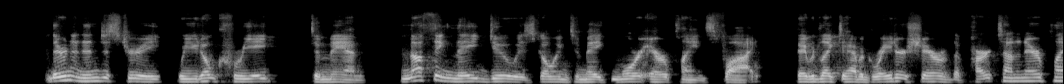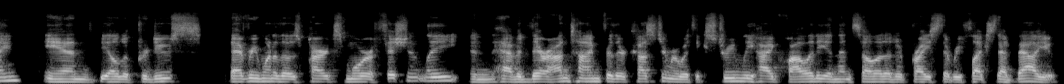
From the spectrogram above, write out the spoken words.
They're in an industry where you don't create demand. Nothing they do is going to make more airplanes fly. They would like to have a greater share of the parts on an airplane and be able to produce every one of those parts more efficiently and have it there on time for their customer with extremely high quality and then sell it at a price that reflects that value.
